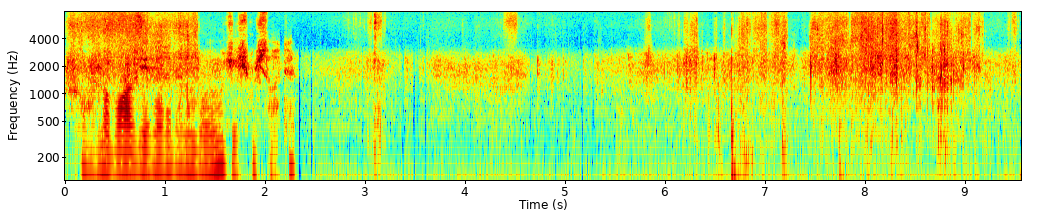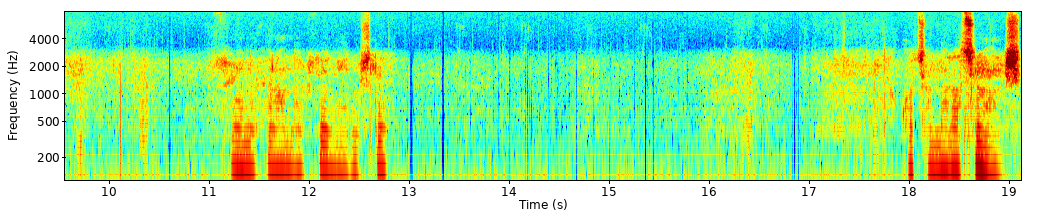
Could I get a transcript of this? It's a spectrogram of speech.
Şu anda bazı yerlere benim boyumu geçmiş zaten. Da güzel vermişler. Koçanlar açılmamış.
